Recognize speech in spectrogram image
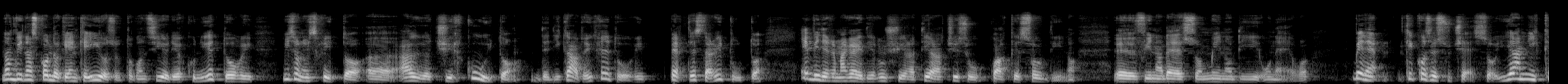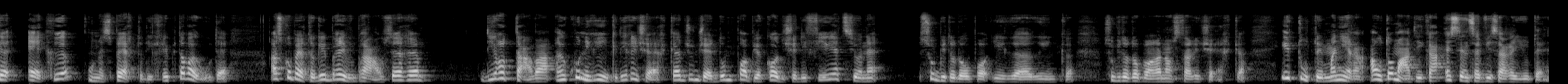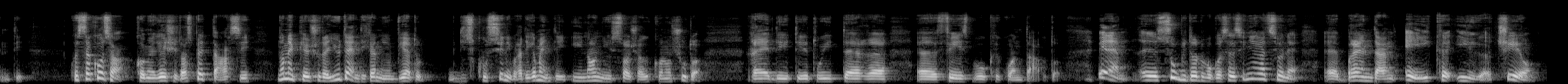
Non vi nascondo che anche io, sotto consiglio di alcuni lettori, mi sono iscritto eh, al circuito dedicato ai creatori per testare il tutto e vedere magari di riuscire a tirarci su qualche soldino, eh, fino adesso meno di un euro. Bene, che cosa è successo? Yannick Eck, un esperto di criptovalute, ha scoperto che Brave Browser dirottava alcuni link di ricerca aggiungendo un proprio codice di filiazione subito dopo il link, subito dopo la nostra ricerca, il tutto in maniera automatica e senza avvisare gli utenti. Questa cosa, come è lecito aspettarsi, non è piaciuta agli utenti che hanno inviato discussioni praticamente in ogni social conosciuto, Reddit, Twitter, eh, Facebook e quant'altro. Bene, eh, subito dopo questa segnalazione, eh, Brendan Ake, il CEO,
